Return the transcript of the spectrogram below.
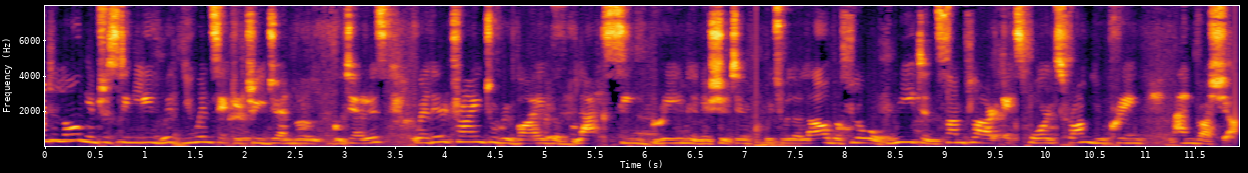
and along, interestingly, with UN Secretary General Guterres, where they're trying to revive the Black Sea Grain Initiative, which will allow the flow of wheat and sunflower exports from Ukraine and Russia.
